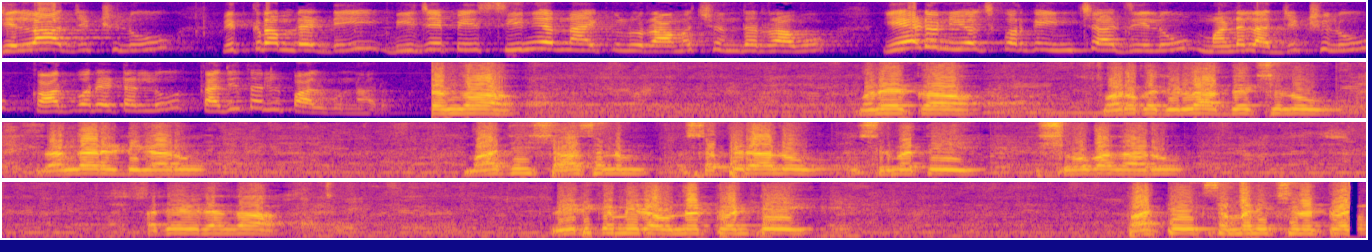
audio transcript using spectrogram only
జిల్లా అధ్యక్షులు విక్రమ్ రెడ్డి బీజేపీ సీనియర్ నాయకులు రామచంద్రరావు ఏడు నియోజకవర్గ ఇన్ఛార్జీలు మండల అధ్యక్షులు కార్పొరేటర్లు తదితరులు పాల్గొన్నారు. మన యొక్క మరొక జిల్లా అధ్యక్షులు రంగారెడ్డి గారు మాజీ శాసనం సభ్యురాలు శ్రీమతి శోభ గారు. అదేవిధంగా వేదిక మీద ఉన్నటువంటి పార్టీకి సంబంధించినటువంటి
